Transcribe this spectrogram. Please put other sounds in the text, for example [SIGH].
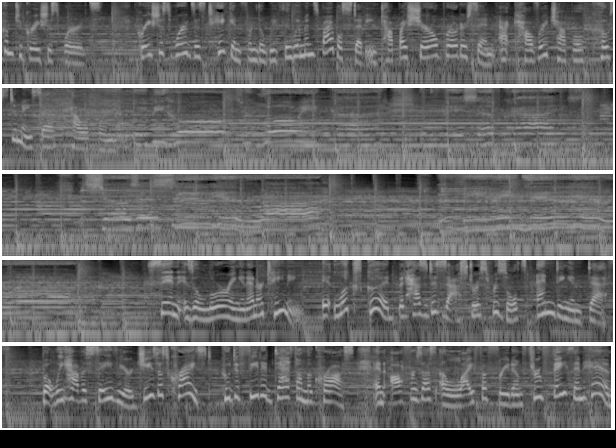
Welcome to Gracious Words. Gracious Words is taken from the weekly women's Bible study taught by Cheryl Brodersen at Calvary Chapel, Costa Mesa, California. We behold Sin is alluring and entertaining. It looks good, but has disastrous results ending in death. But we have a Savior, Jesus Christ, who defeated death on the cross and offers us a life of freedom through faith in Him.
